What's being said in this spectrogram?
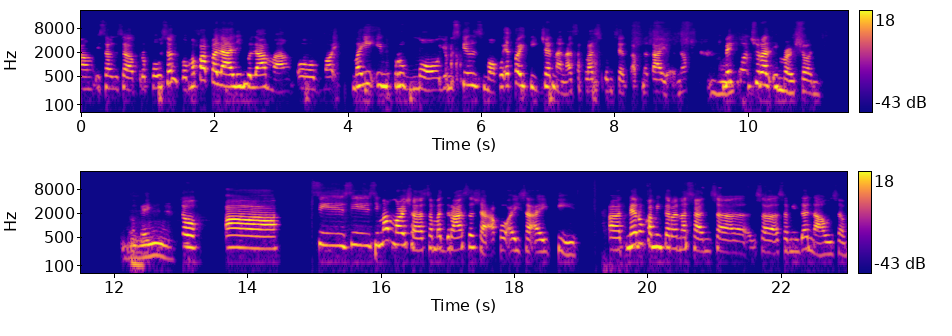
ang isang sa proposal ko, mapapalalim mo lamang o ma- mai-improve mo yung skills mo. Kung ito ay teacher na nasa classroom setup na tayo, no? May cultural immersion. Okay? Mm. So, ah si si si Ma'am Marsha sa madrasa siya, ako ay sa IP. At meron kaming karanasan sa sa sa Mindanao, sa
